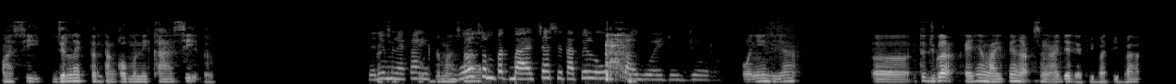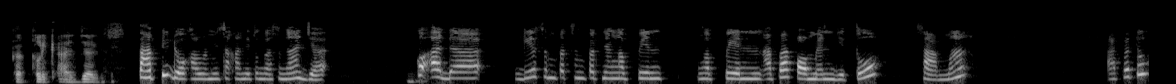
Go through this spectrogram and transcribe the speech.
masih jelek tentang komunikasi tuh. Jadi Masih mereka itu gue sempet baca sih tapi lupa gue jujur Pokoknya dia eh, itu juga kayaknya lightnya nggak sengaja deh tiba-tiba ke klik aja gitu. tapi do kalau misalkan itu nggak sengaja kok ada dia sempet sempetnya ngepin ngepin apa komen gitu sama apa tuh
